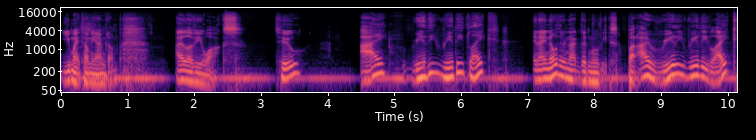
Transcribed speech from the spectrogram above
you might tell me I'm dumb. I love Ewoks. Two, I really, really like, and I know they're not good movies, but I really, really like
